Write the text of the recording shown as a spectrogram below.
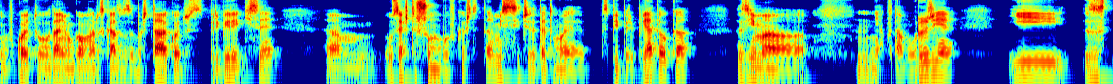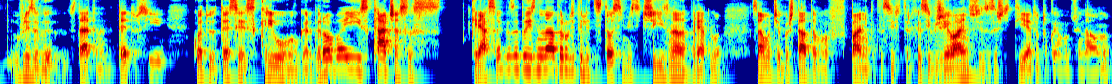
в който Даниел Гоман разказва за баща, който прибирайки се усеща шум в къщата. Мисли си, че детето му е спи при приятелка, взима някакво там оръжие и влиза в стаята на детето си, което дете се е скрило в гардероба и скача с крясък, за да изненада родителите си. То си мисли, че ще ги изненада приятно, само че бащата в паниката си, в страха си, в желанието си за защити, ето тук емоционално,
